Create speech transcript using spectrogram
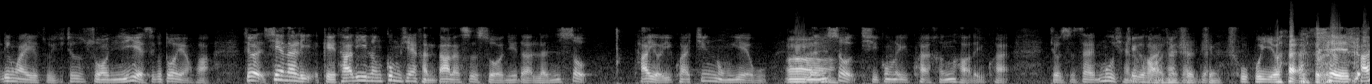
另外一个注意就是索尼也是个多元化。就现在里给它利润贡献很大的是索尼的人寿，它有一块金融业务，人寿提供了一块很好的一块。就是在目前这个好像是挺出乎意外。对，它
